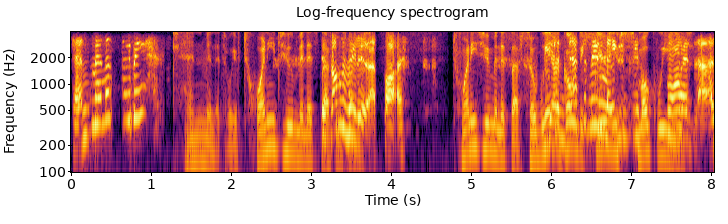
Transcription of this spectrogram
ten minutes maybe. Ten minutes. We have 22 minutes left. It's not really that far. 22 minutes left. So we, are going to hear you smoke weed. that.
